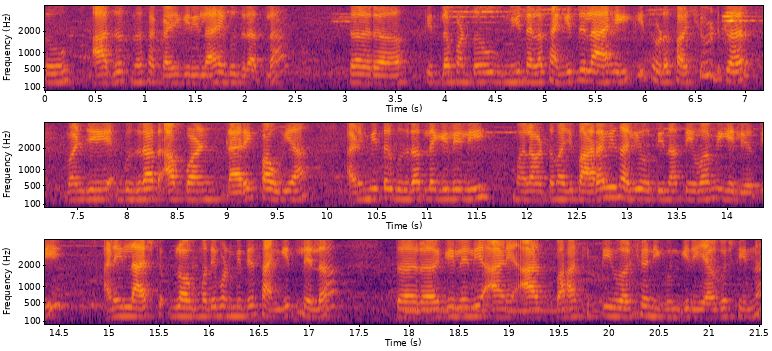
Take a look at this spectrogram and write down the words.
तो आजच ना सकाळी गेलेला आहे गुजरातला. तर तिथलं पण तो मी त्याला सांगितलेलं आहे की थोडंफार शूट कर. म्हणजे गुजरात आपण डायरेक्ट पाहूया. आणि मी तर गुजरातला गेलेली. मला वाटतं माझी बारावी झाली होती ना तेव्हा मी गेली होती. आणि लास्ट ब्लॉगमध्ये पण मी ते सांगितलेलं. तर गेलेली आणि आज पहा किती वर्ष निघून गेली या गोष्टींना.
